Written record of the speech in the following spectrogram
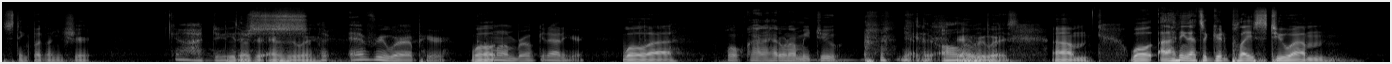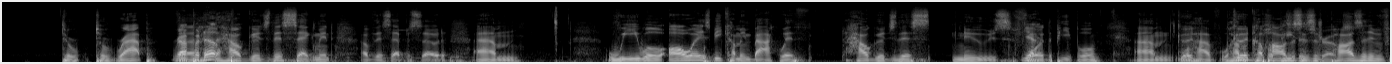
stink bug on your shirt. God, dude, Dude, those are everywhere. They're everywhere up here. Well, Come on, bro, get out of here. well, uh, oh god, I had one on me too. Yeah, they're all They're everywhere. the. Um, well, I think that's a good place to um to to wrap Wrap the, it up. The how good's this segment of this episode. Um, we will always be coming back with how good's this news for Yeah. the people. Um, we'll have we'll have a couple pieces strokes. of positive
